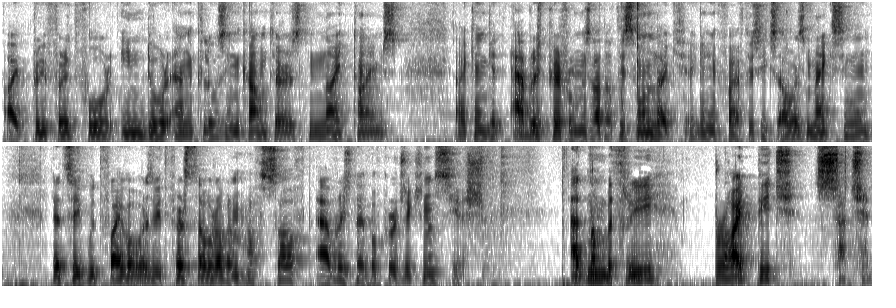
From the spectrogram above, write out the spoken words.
I prefer it for indoor and close encounters night times I can get average performance out of this one like again five to six hours maximum. Let's say good five hours with first hour hour and half soft average type of projection and sillage at number three bright peach such a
